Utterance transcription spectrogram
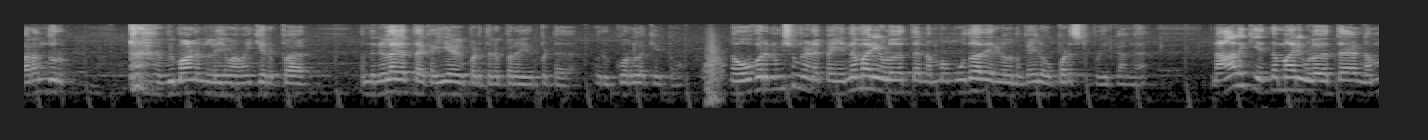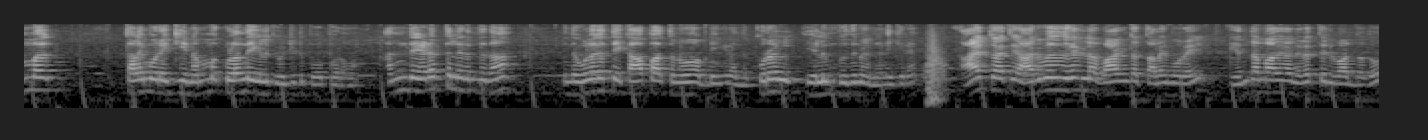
பரந்தூர் விமான நிலையம் அமைக்கிறப்ப அந்த நிலகத்தை கையகப்படுத்துகிறப்ப ஏற்பட்ட ஒரு குரலை கேட்டோம். நான் ஒவ்வொரு நிமிஷமும் நினைப்பேன் எந்த மாதிரி உலகத்தை நம்ம மூதாதையர்கள் நம்ம கையில் ஒப்படைச்சிட்டு போயிருக்காங்க? நாளைக்கு எந்த மாதிரி உலகத்தை நம்ம தலைமுறைக்கு நம்ம குழந்தைகளுக்கு விட்டுட்டு போக போகிறோம் அந்த இடத்துல இருந்து தான் இந்த உலகத்தை காப்பாற்றணும் அப்படிங்கிற அந்த குரல் எழும்புதுன்னு நான் நினைக்கிறேன். ஆயிரத்தி தொள்ளாயிரத்தி அறுபதுகளில் வாழ்ந்த தலைமுறை எந்த மாதிரியான நிலத்தில் வாழ்ந்ததோ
